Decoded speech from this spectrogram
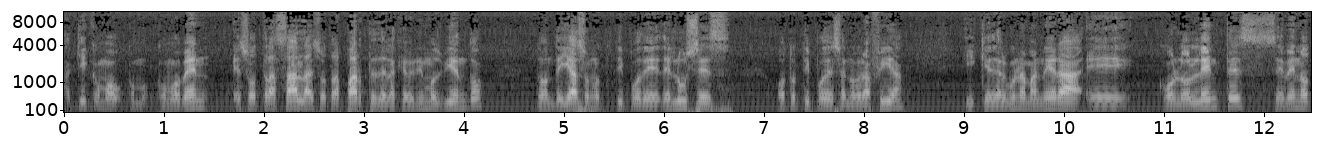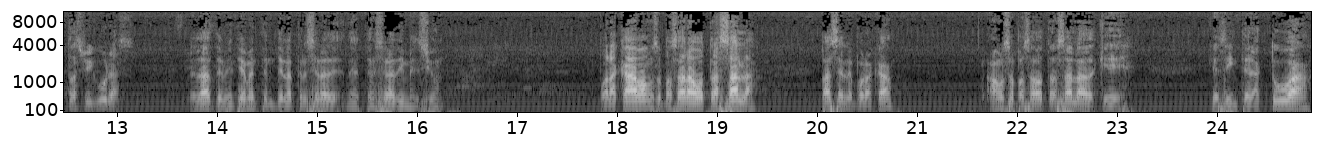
Aquí, como, como, como ven, es otra sala, es otra parte de la que venimos viendo, donde ya son otro tipo de, luces, otro tipo de escenografía, y que de alguna manera eh, con los lentes se ven otras figuras ¿verdad? Definitivamente de la tercera, de tercera dimensión. Por acá vamos a pasar a otra sala. Pásenle por acá. Vamos a pasar a otra sala que, que se interactúa.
